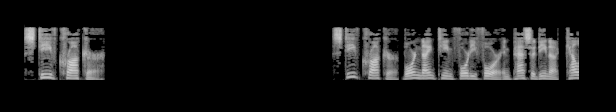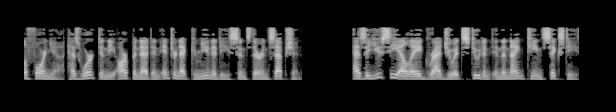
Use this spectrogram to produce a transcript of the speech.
Steve Crocker Steve Crocker born 1944 in Pasadena, California has worked in the ARPANET and Internet communities since their inception. As a UCLA graduate student in the 1960s,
